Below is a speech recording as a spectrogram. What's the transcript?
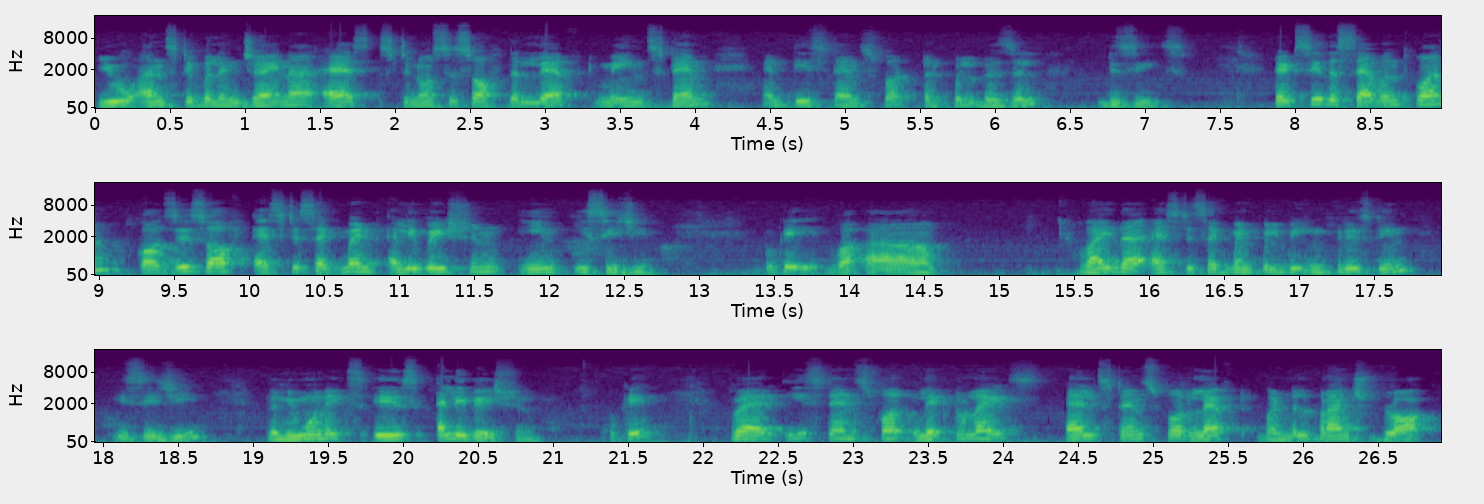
U unstable angina, S stenosis of the left main stem and T stands for triple vessel disease. Let's see the seventh one causes of ST segment elevation in ECG. Okay, uh, why the ST segment will be increased in ECG? The mnemonics is elevation. Okay, where E stands for electrolytes, L stands for left bundle branch block,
